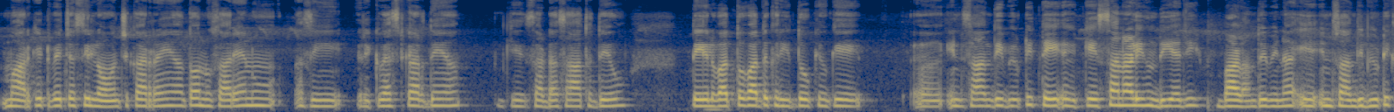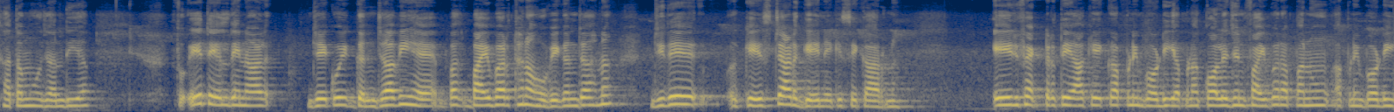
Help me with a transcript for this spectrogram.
ਮਾਰਕੀਟ ਵਿੱਚ ਅਸੀਂ ਲਾਂਚ ਕਰ ਰਹੇ ਹਾਂ, ਤੁਹਾਨੂੰ ਸਾਰਿਆਂ ਨੂੰ ਅਸੀਂ ਰਿਕੁਐਸਟ ਕਰਦੇ ਹਾਂ ਕਿ ਸਾਡਾ ਸਾਥ ਦਿਓ। ਤੇਲ ਵੱਧ ਤੋਂ ਵੱਧ ਖਰੀਦੋ ਕਿਉਂਕਿ ਇਨਸਾਨ ਦੀ ਬਿਊਟੀ ਤੇ, ਕੇਸਾਂ ਨਾਲ ਹੀ ਹੁੰਦੀ ਹੈ ਜੀ। ਵਾਲਾਂ ਤੋਂ ਬਿਨਾ ਇਹ ਇਨਸਾਨ ਦੀ ਬਿਊਟੀ ਖਤਮ ਹੋ ਜਾਂਦੀ ਆ। ਸੋ ਇਹ ਤੇਲ ਦੇ ਨਾਲ ਜੇ ਕੋਈ ਗੰਜਾ ਵੀ ਹੈ, ਬਸ ਬਾਈ ਬਰਥ ਨਾ ਹੋਵੇ ਗੰਜਾ, ਹਨਾ? ਜਿਹਦੇ ਕੇਸ ਝੜ ਗਏ ਨੇ ਕਿਸੇ ਕਾਰਨ। ਏਜ ਫੈਕਟਰ ਤੇ ਆ ਕੇ ਇੱਕ ਆਪਣੀ ਬਾਡੀ ਆਪਣਾ ਕੋਲੇਜਨ ਫਾਈਬਰ ਆਪਾਂ ਨੂੰ ਆਪਣੀ ਬਾਡੀ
